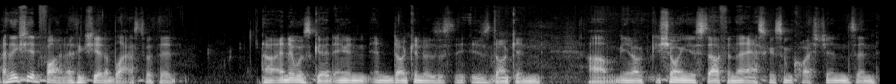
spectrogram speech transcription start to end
I think she had fun. I think she had a blast with it, uh, and it was good. And and Duncan was is Duncan, um, you know, showing you stuff and then asking some questions and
